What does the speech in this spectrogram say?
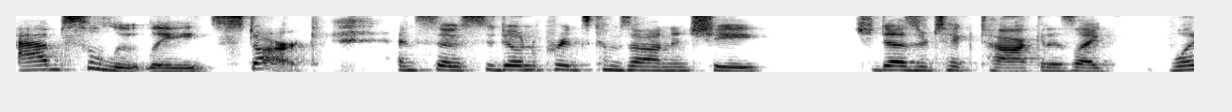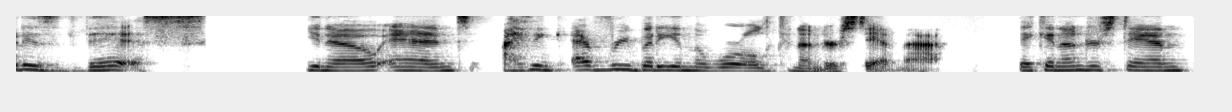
absolutely stark. And so Sedona Prince comes on and she she does her TikTok and is like, what is this? You know, and I think everybody in the world can understand that. They can understand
